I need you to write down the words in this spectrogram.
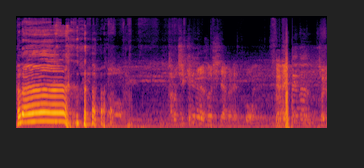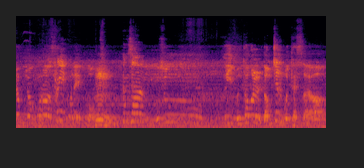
하나. 어, 바로 직행을 해서 시작을 했고 이때는 전력적으로 상위권에 있고 음. 항상 우승의 문턱을 넘지를 못했어요.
